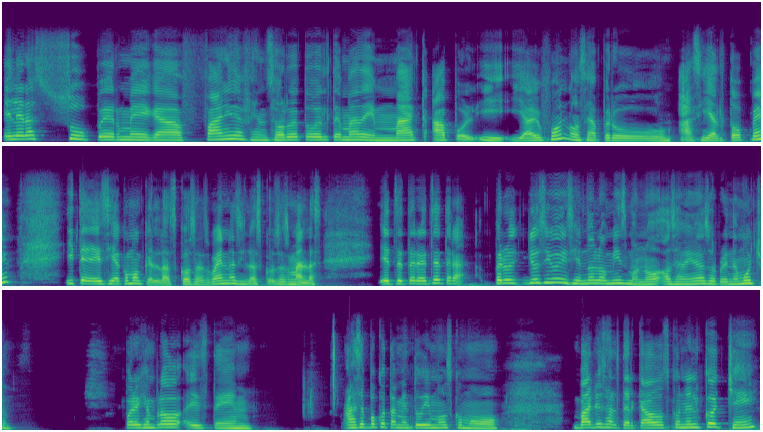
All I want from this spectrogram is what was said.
él era súper mega fan y defensor de todo el tema de Mac, Apple y, iPhone, o sea, pero así al tope, y te decía como que las cosas buenas y las cosas malas, etcétera, etcétera. Pero yo sigo diciendo lo mismo, ¿no? O sea, a mí me sorprende mucho. Por ejemplo, este, hace poco también tuvimos como varios altercados con el coche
